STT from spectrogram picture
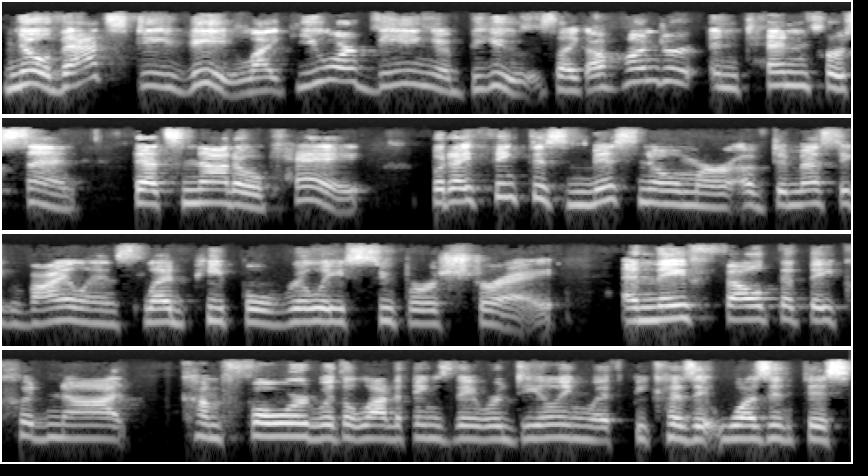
no, that's DV. Like you are being abused, like 110%. That's not okay. But I think this misnomer of domestic violence led people really super astray. And they felt that they could not come forward with a lot of things they were dealing with because it wasn't this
